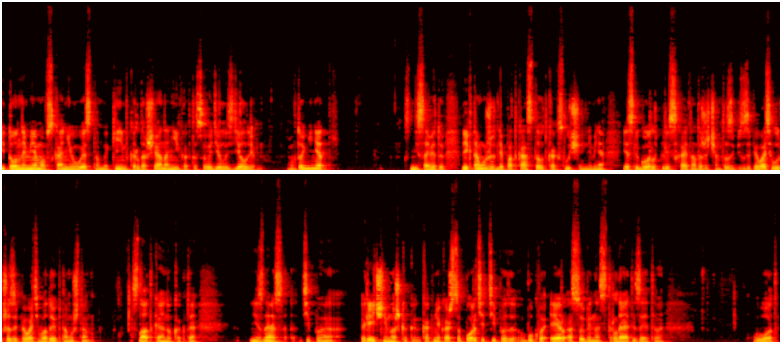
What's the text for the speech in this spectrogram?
И тонны мемов с Канье Уэстом и Ким Кардашьян, они как-то свое дело сделали. В итоге нет. не советую. Да и к тому же для подкаста, вот как случай для меня, если горло пересыхает, надо же чем-то запивать, лучше запивать водой, потому что сладкое, оно как-то, не знаю, типа речь немножко, как мне кажется, портит, типа буква «Р» особенно страдает из-за этого. Вот.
